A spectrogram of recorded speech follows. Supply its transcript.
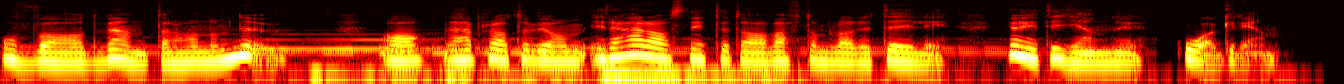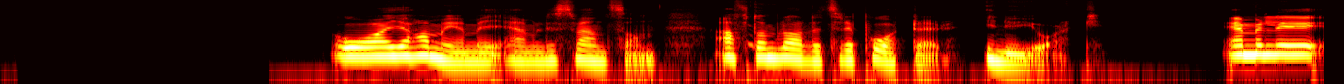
och vad väntar honom nu? Ja, det här pratar vi om i det här avsnittet av Aftonbladet Daily. Jag heter Jenny Ågren. Och jag har med mig Emily Svensson, Aftonbladets reporter i New York. Emily,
